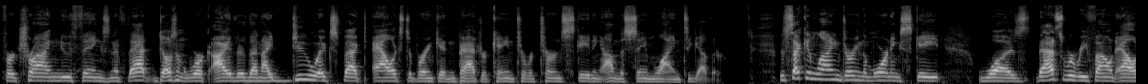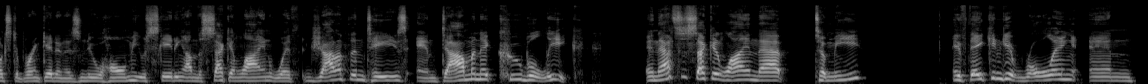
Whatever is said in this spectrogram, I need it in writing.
for trying new things. And if that doesn't work either, then I do expect Alex DeBrincat and Patrick Kane to return skating on the same line together. The second line during the morning skate was that's where we found Alex DeBrincat in his new home. He was skating on the second line with Jonathan Toews and Dominik Kubalik. And that's the second line that, to me, if they can get rolling and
